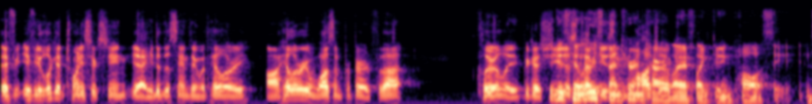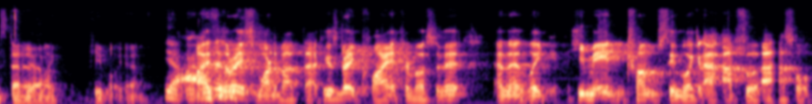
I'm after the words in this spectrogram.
if if you look at 2016, yeah, he did the same thing with Hillary. Uh, Hillary wasn't prepared for that, clearly, because she because just Hillary kept spent using her entire life like doing policy instead of Yeah. like people. Yeah. Yeah, I, I Biden is think very smart about that. He was very quiet for most of it, and then like he made Trump seem like an a- absolute asshole.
